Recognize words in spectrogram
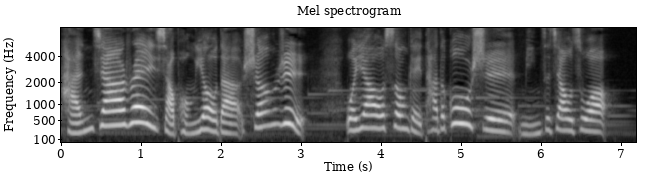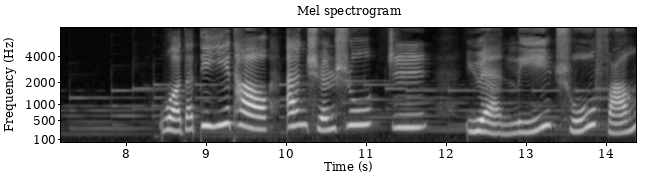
韩佳瑞小朋友的生日，我要送给他的故事名字叫做。我的第一套安全书之远离厨房。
